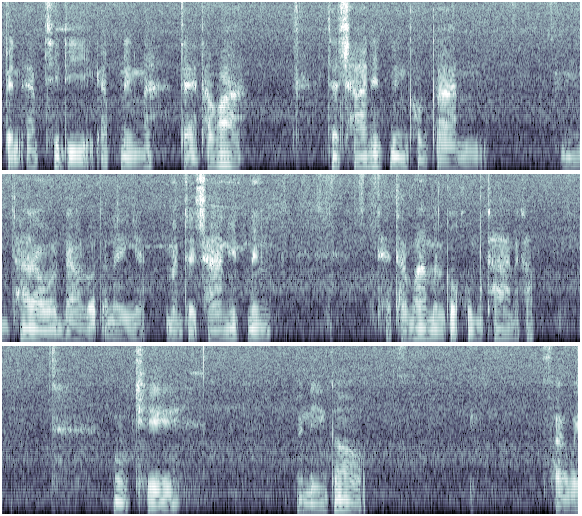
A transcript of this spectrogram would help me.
เป็นแอปที่ดีอีกแอปหนึ่งนะ แต่ถ้าว่า จะช้านิดนึงของการถ้าเราดาวน์โหลดอะไรเงี้ยมันจะช้านิดนึง แต่ถ้าว่ามันก็คุ้มค่านะครับ โอเค วันนี้ก็ ฝากไว้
